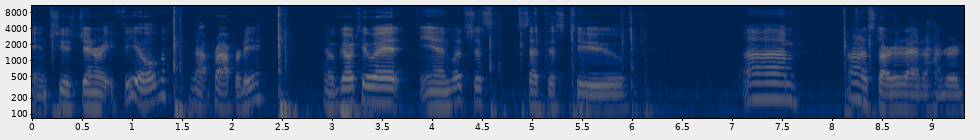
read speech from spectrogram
and choose generate field, not property. We'll go to it, and let's just set this to, um, I'm gonna start it at 100.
